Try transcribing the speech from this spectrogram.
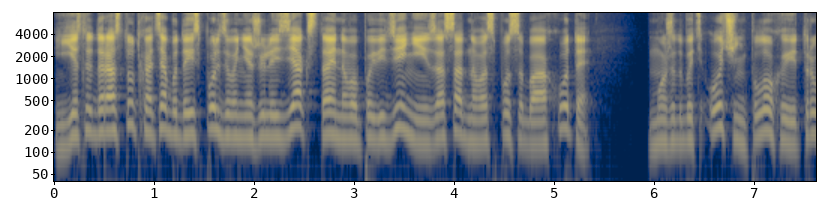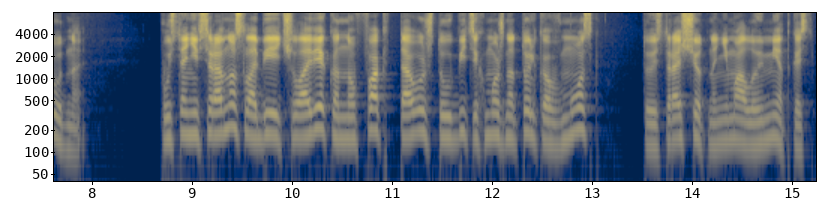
Если дорастут хотя бы до использования железяк, стайного поведения и засадного способа охоты – может быть очень плохо и трудно. Пусть они все равно слабее человека, но факт того, что убить их можно только в мозг, то есть расчет на немалую меткость,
